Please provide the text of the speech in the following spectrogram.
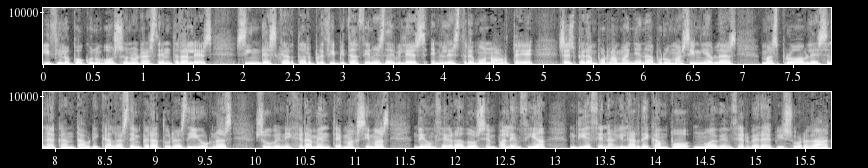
y cielo poco nuboso en horas centrales, sin descartar precipitaciones débiles en el extremo norte. Se esperan por la mañana brumas y nieblas más probables en la Cantábrica. Las temperaturas diurnas suben ligeramente, máximas de 11 grados en Palencia, 10 en Aguilar de Campo, 9 en Cervera de Pisuerga.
